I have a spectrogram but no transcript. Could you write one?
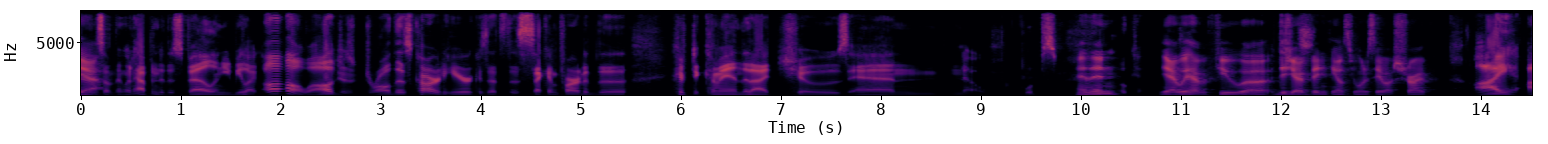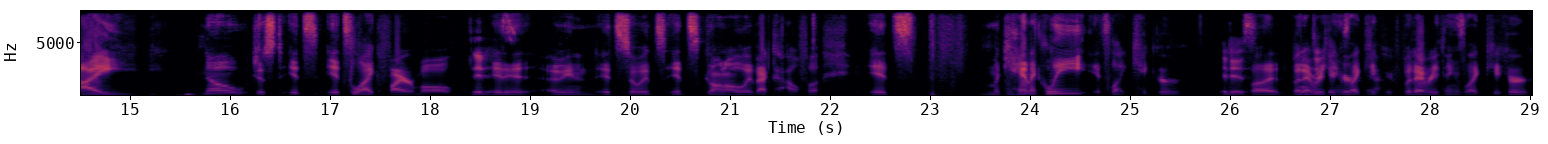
and Yeah. something would happen to the spell, and you'd be like, "Oh, well, I'll just draw this card here because that's the second part of the Cryptic Command that I chose." And no, whoops. And then Okay. yeah, we have a few. Uh, did you have anything else you want to say about Strive? I I no, just it's it's like Fireball. It It is. is. I mean, it's so it's it's gone all the way back to alpha. It's mechanically it's like kicker, It is. but but everything's like yeah. kicker, but everything's like kicker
